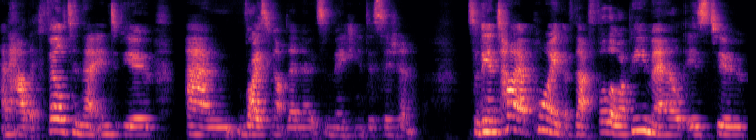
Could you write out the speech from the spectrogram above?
and how they felt in that interview and writing up their notes and making a decision. So the entire point of that follow up email is to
